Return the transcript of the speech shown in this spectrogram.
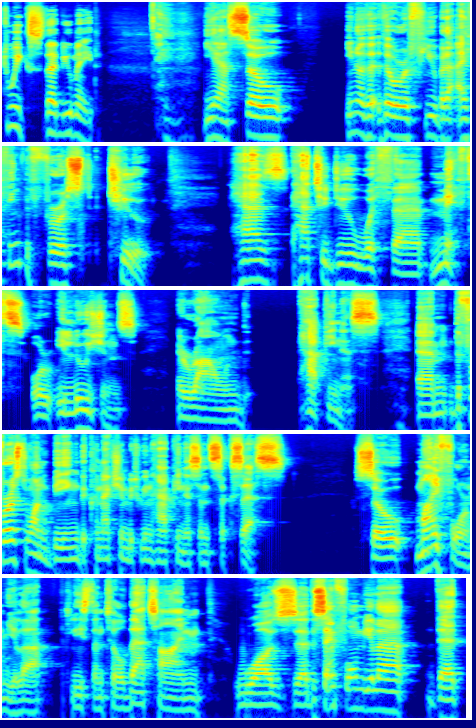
tweaks that you made? Yeah, so you know, th- there were a few, but I think the first two has had to do with uh, myths or illusions around happiness. Um, the first one being the connection between happiness and success. So my formula, at least until that time, was uh, the same formula that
